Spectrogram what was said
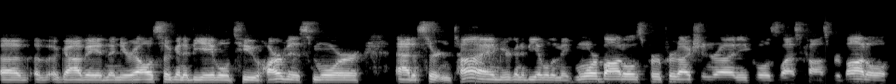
of, of agave and then you're also going to be able to harvest more at a certain time. You're going to be able to make more bottles per production run equals less cost per bottle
